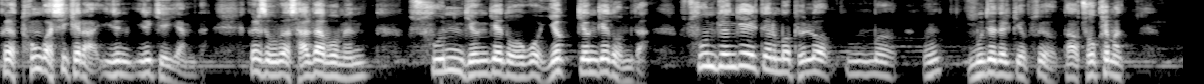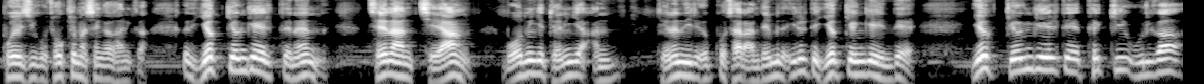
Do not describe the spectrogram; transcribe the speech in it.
그래 통과시켜라. 이런 이렇게 얘기합니다. 그래서 우리가 살다 보면 순경계도 오고 역경계도 옵니다. 순경계일 때는 뭐 별로 뭐 응? 문제될 게 없어요. 다 좋게만 보여지고 좋게만 생각하니까. 근데 역경계일 때는 재난, 재앙 모든 게 되는 게 안 되는 일이 없고 잘 안 됩니다. 이럴 때 역경계인데 역경계일 때 특히 우리가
